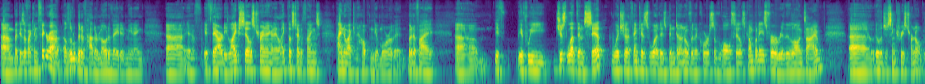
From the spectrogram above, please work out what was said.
Um, because if I can figure out a little bit of how they're motivated, meaning uh, if if they already like sales training or they like those type of things, I know I can help them get more of it. But if I um, if if we just let them sit, which I think is what has been done over the course of all sales companies for a really long time, uh, it will just increase turnover.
